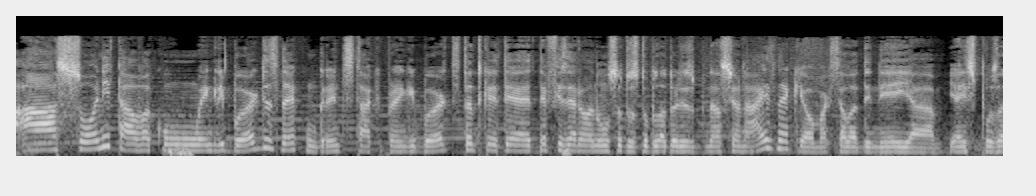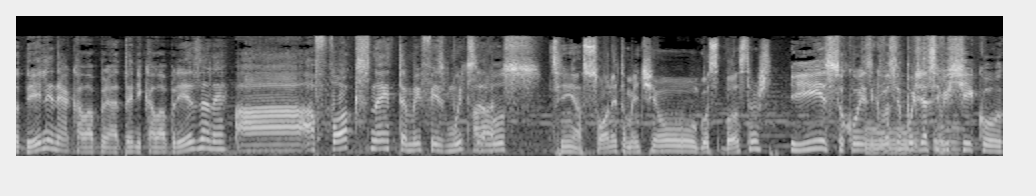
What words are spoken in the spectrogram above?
A Sony tava com Angry Birds, né? Com grande destaque pra Angry Birds. Tanto que até, até fizeram o anúncio dos dubladores nacionais, né? Que é o Marcelo Adnet e a, e a esposa dele, né? A, Calabra, a Dani Calabresa, né? A, a Fox, né? Também fez muitos Ah. anúncios. Sim, a Sony também tinha o Ghostbusters. Isso, coisa que você O- podia se o- vestir com,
